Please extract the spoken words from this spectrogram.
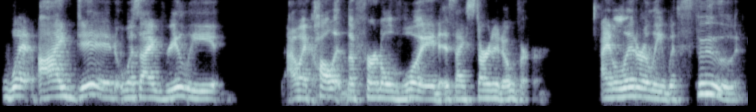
what I did was I really, I call it the fertile void, is I started over. I literally with food,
